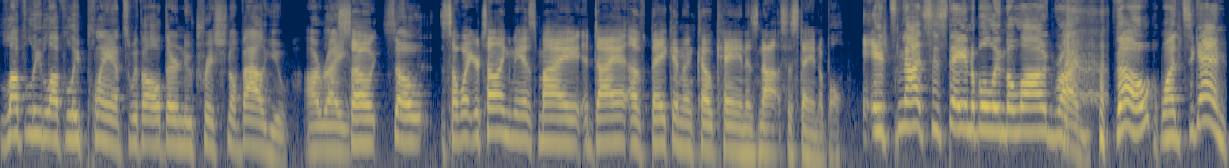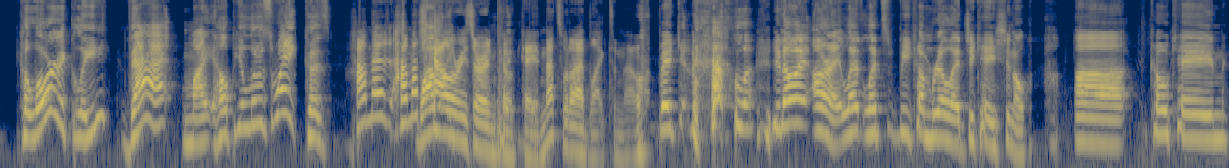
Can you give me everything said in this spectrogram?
lovely, lovely plants with all their nutritional value, all right? So- so So what you're telling me is my diet of bacon and cocaine is not sustainable. it's not sustainable in the long run. Though, once again, calorically, that might help you lose weight because How much how much While- calories are in cocaine? That's what I'd like to know. bacon. you know what? All right, let let's become real educational. Uh, cocaine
